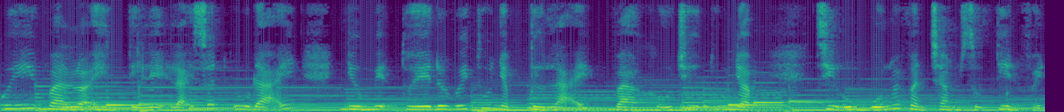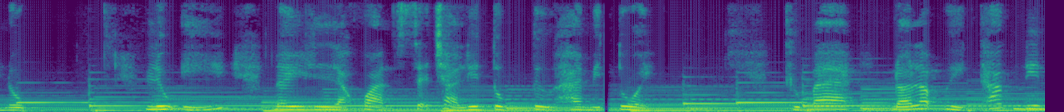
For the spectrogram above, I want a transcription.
quỹ và loại hình tỷ lệ lãi suất ưu đãi như miễn thuế đối với thu nhập từ lãi và khấu trừ thu nhập, chịu 40% số tiền phải nộp. Lưu ý, đây là khoản sẽ trả liên tục từ 20 tuổi. Thứ ba, đó là ủy thác niên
